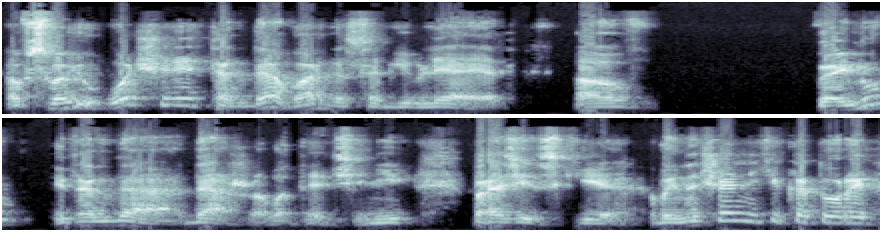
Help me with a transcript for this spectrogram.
В свою очередь тогда Варгас объявляет а, войну, и тогда даже вот эти не бразильские военачальники, которые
